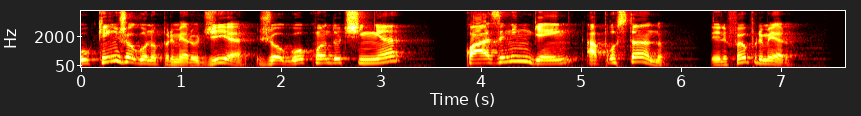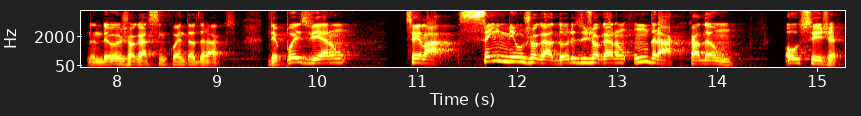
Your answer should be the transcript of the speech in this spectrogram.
O quem jogou no primeiro dia, jogou quando tinha quase ninguém apostando. Ele foi o primeiro. Entendeu? Jogar 50 dracos. Depois vieram, sei lá, 100 mil jogadores e jogaram um draco cada um. Ou seja,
